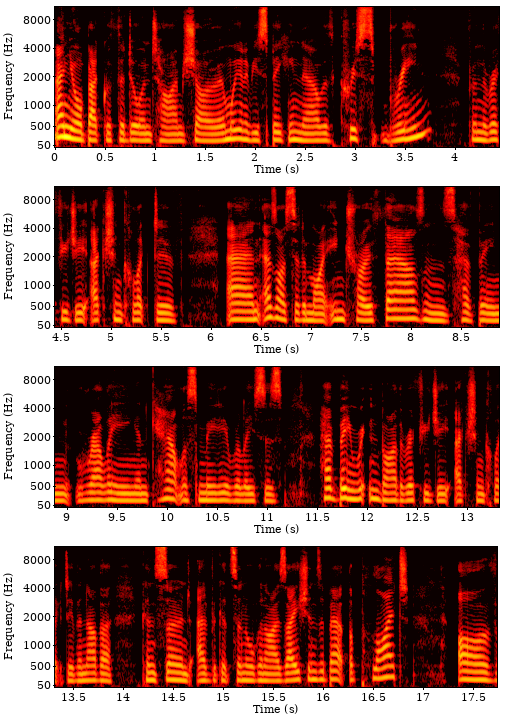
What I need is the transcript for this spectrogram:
And you're back with the Doing Time Show, and we're going to be speaking now with Chris Breen from the Refugee Action Collective. And as I said in my intro, thousands have been rallying, and countless media releases have been written by the Refugee Action Collective and other concerned advocates and organisations about the plight of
